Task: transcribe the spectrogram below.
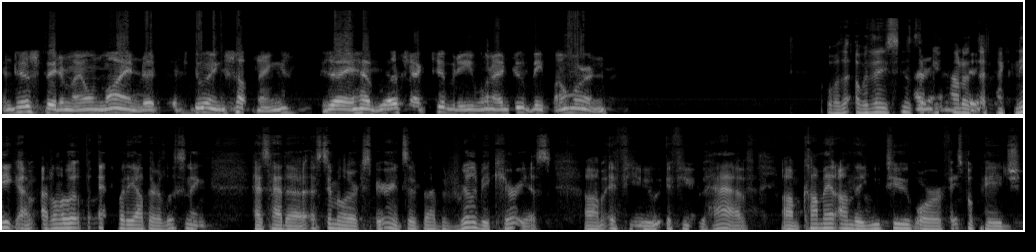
anticipate in my own mind that it's doing something because I have less activity when I do beat my horn. Well, that, well, then it seems I like you found a, a technique. I, I don't know if anybody out there listening has had a, a similar experience. But I would really be curious um, if you if you have. Um, comment on the YouTube or Facebook page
